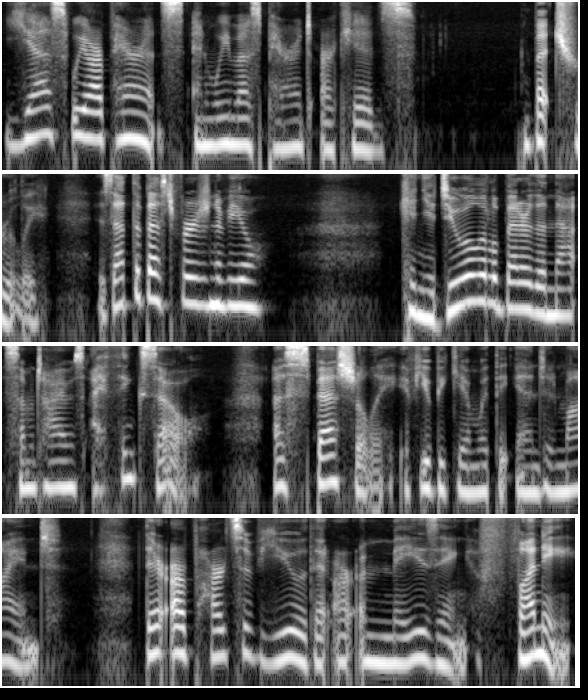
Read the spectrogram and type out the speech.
Yes, we are parents and we must parent our kids. But truly, is that the best version of you? Can you do a little better than that sometimes? I think so, especially if you begin with the end in mind. There are parts of you that are amazing, funny,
